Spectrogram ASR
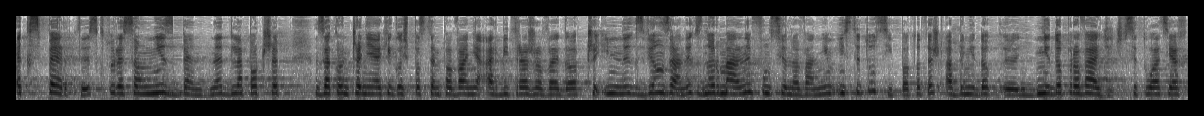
ekspertyz, które są niezbędne dla potrzeb zakończenia jakiegoś postępowania arbitrażowego czy innych związanych z normalnym funkcjonowaniem instytucji, po to też, aby nie, do, nie doprowadzić w sytuacjach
